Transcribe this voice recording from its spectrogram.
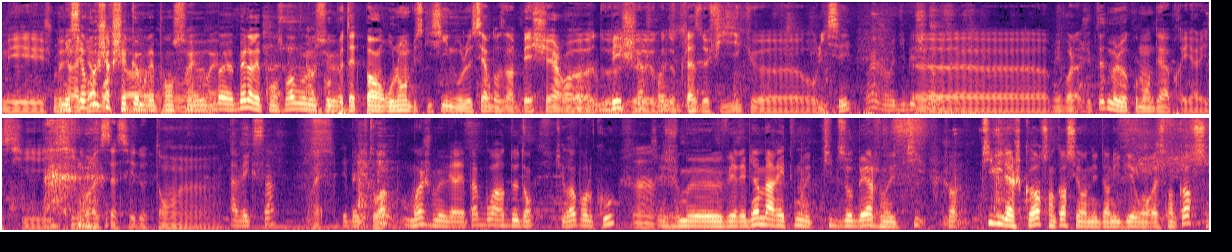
mais je me Mais c'est recherché comme réponse. Ouais, ouais. be- Belle réponse, bravo Alors, monsieur. peut-être pas en roulant puisqu'ici ils nous le servent dans un bécher euh, de, Bécher, classe de physique euh, au lycée. Ouais, dit Bécher. Euh, mais voilà, je vais peut-être me le commander après, allez, si- s'il nous reste assez de temps. Avec ça? Ouais. Eh ben, Et du toi coup, Moi, je me verrais pas boire dedans, tu vois, pour le coup. Hmm. Je me verrais bien m'arrêter dans des petites auberges, dans des petits, genre, petits villages corse, encore si on est dans l'idée où on reste en Corse.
